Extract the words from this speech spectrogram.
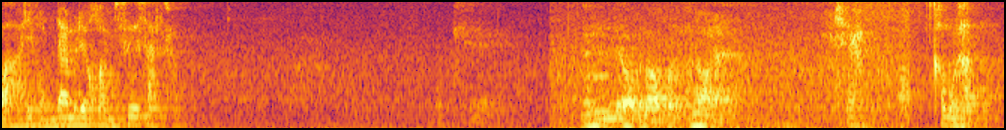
ว่าๆที่ผมได้มาด้วยความซื่อสัตย์ครับ โอเคงั้นเดี๋ยวรอผลข้างนอกนะโอเคครับ ขอบคุณครับ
